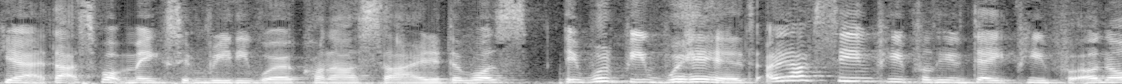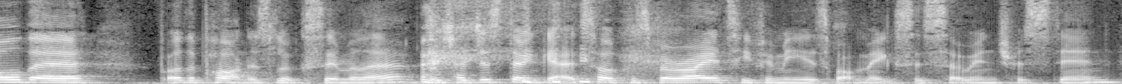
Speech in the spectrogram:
Yeah, that's what makes it really work on our side. If there was, it would be weird. I mean, I've seen people who date people and all their other partners look similar, which I just don't get at all because variety for me is what makes it so interesting.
